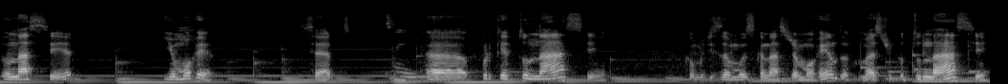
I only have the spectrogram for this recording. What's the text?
o nascer e o morrer, certo? Sim. Uh, porque tu nasce como diz a música, nasce já morrendo, mas tipo, tu nasce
